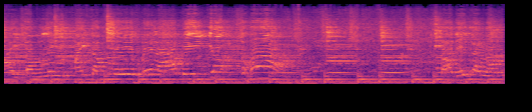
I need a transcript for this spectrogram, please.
ไม่ต้องรีบไม่ต้องรีบเวลามีเยอะฮ่าตอนนี้กำลัง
